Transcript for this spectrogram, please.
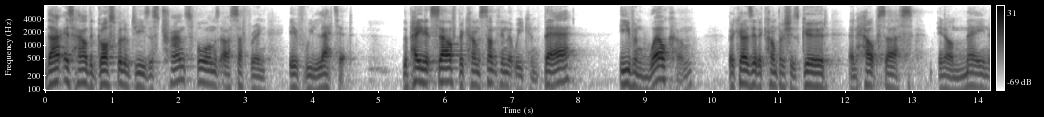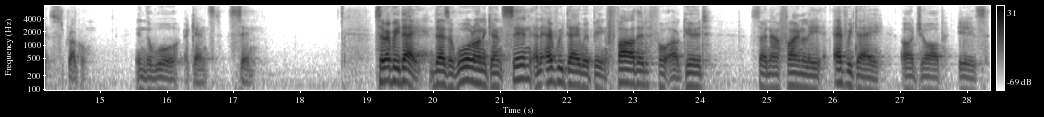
That is how the gospel of Jesus transforms our suffering if we let it. The pain itself becomes something that we can bear, even welcome, because it accomplishes good and helps us in our main struggle in the war against sin. So every day there's a war on against sin, and every day we're being fathered for our good. So now, finally, every day our job is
